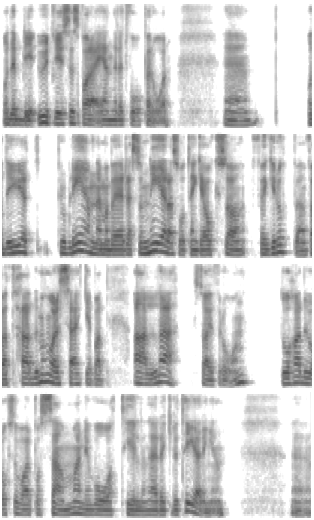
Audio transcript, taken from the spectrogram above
Och det blir, utlyses bara en eller två per år. Eh, och det är ju ett problem när man börjar resonera så tänker jag också för gruppen. För att hade man varit säker på att alla sa ifrån, då hade vi också varit på samma nivå till den här rekryteringen. Eh,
